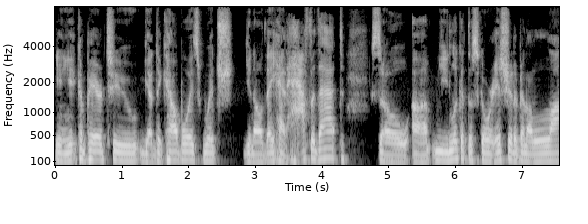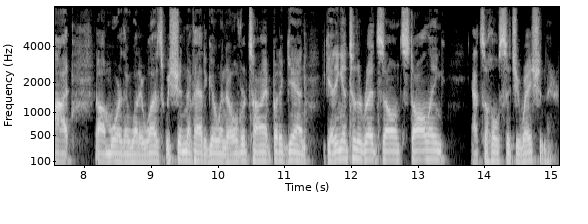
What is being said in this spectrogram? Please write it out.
you know, compared to the Cowboys, which you know they had half of that. So um, you look at the score; it should have been a lot uh, more than what it was. We shouldn't have had to go into overtime. But again, getting into the red zone, stalling, that's a whole situation there.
